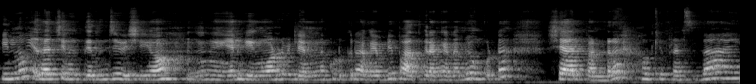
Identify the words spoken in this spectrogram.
இன்னும் ஏதாச்சும் எனக்கு தெரிஞ்ச விஷயம் எனக்கு எங்கள் ஓனர் வீட்டில் என்னென்ன கொடுக்குறாங்க எப்படி பார்த்துக்குறாங்க எல்லாமே உங்கள்கிட்ட ஷேர் பண்ணுறேன் ஓகே ஃப்ரெண்ட்ஸ் பாய்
